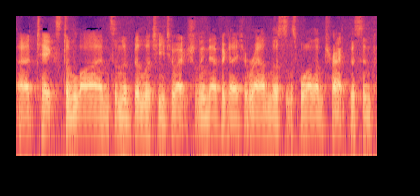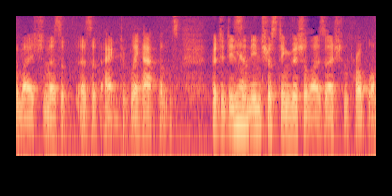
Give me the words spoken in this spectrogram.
uh, text and lines and ability to actually navigate around this as well and track this information as it as it actively happens. But it is Yeah. an interesting visualization problem.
